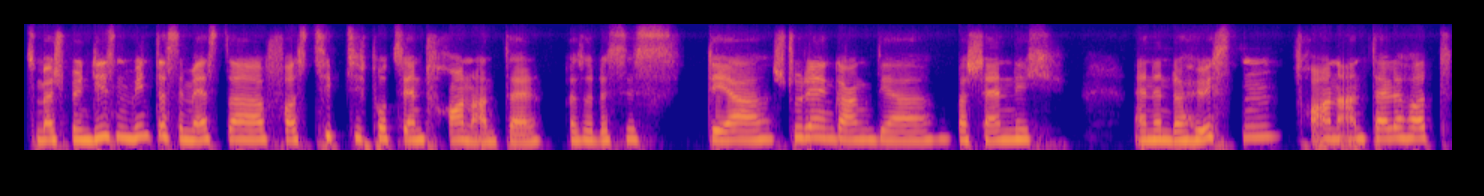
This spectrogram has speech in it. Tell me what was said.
zum Beispiel in diesem Wintersemester fast 70 Prozent Frauenanteil. Also das ist der Studiengang, der wahrscheinlich einen der höchsten Frauenanteile hat.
